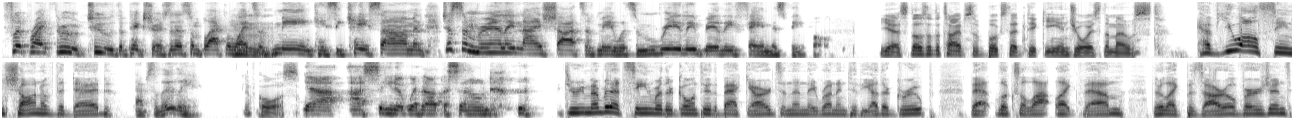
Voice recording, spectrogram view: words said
flip right through to the pictures. And there's some black and whites of hmm. me and Casey Kasem, and just some really nice shots of me with some really really famous people. Yes, those are the types of books that Dickie enjoys the most. Have you all seen Shaun of the Dead? Absolutely. Of course. Yeah, I seen it without the sound. Do you remember that scene where they're going through the backyards and then they run into the other group that looks a lot like them? They're like bizarro versions.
